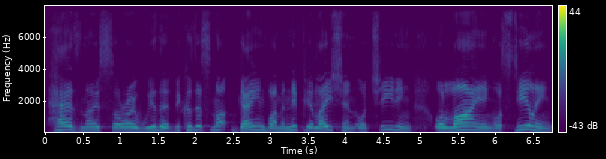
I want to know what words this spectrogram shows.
has no sorrow with it because it's not gained by manipulation or cheating or lying or stealing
